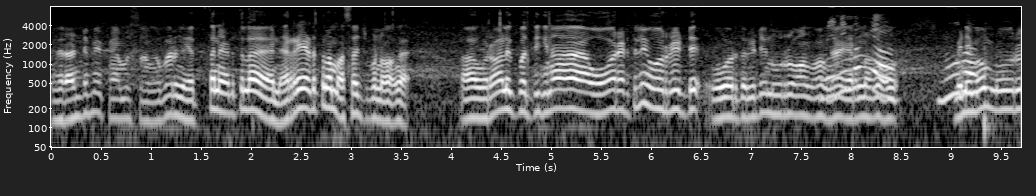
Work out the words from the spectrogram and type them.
இது ரெண்டுமே ஃபேமஸ் அங்கே பாருங்க எத்தனை இடத்துல நிறைய இடத்துல மசாஜ் பண்ணுவாங்க. ஒரு ஆளுக்கு பார்த்தீங்கன்னா ஒவ்வொரு இடத்துலையும் ஒரு ரேட்டு ஒவ்வொருத்தர்கிட்டயும் நூறுரூவா வாங்குவாங்க இரநூறுவா மினிமம் நூறு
